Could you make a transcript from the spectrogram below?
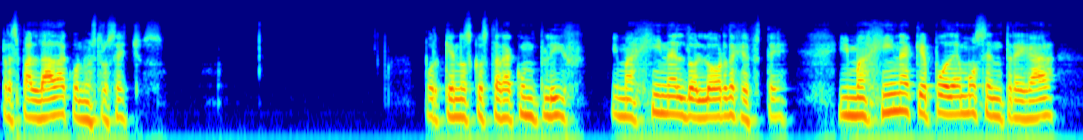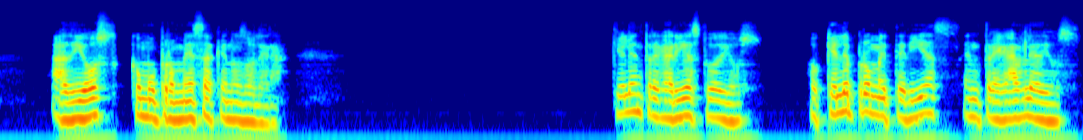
respaldada con nuestros hechos. Porque nos costará cumplir. Imagina el dolor de Jefté Imagina qué podemos entregar a Dios como promesa que nos dolerá. ¿Qué le entregarías tú a Dios? ¿O qué le prometerías entregarle a Dios?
